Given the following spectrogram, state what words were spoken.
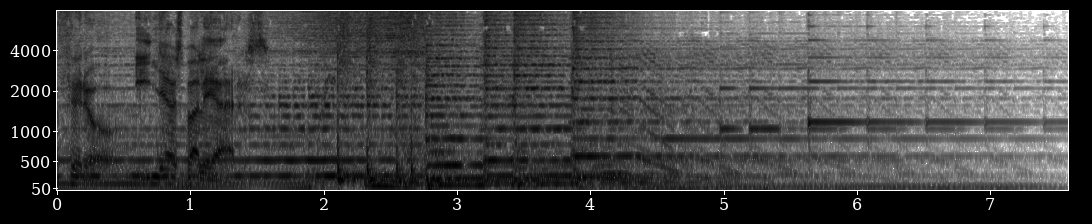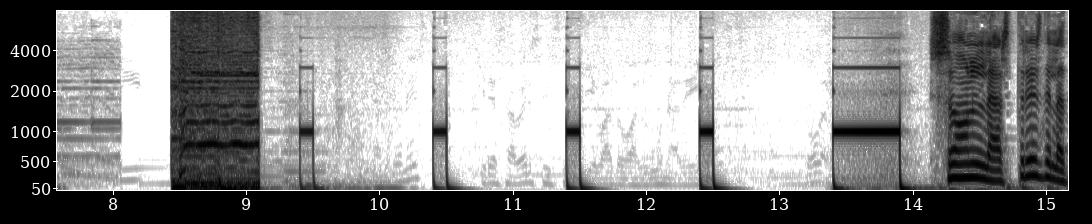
Cero, Illas Balears. Son las 3 de la tarde.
